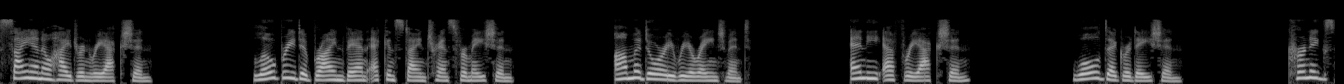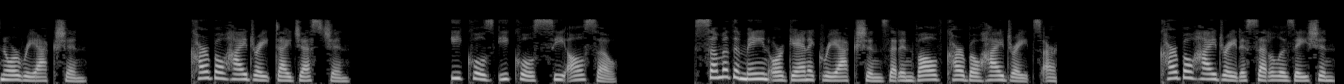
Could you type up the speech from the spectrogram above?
cyanohydrin reaction, Lobry de Bruyn van Ekenstein transformation, Amadori rearrangement, NEF reaction, Wohl degradation, Koenigs-Knorr reaction, carbohydrate digestion, see also. Some of the main organic reactions that involve carbohydrates are carbohydrate acetylation,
